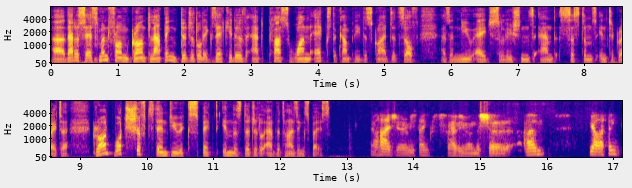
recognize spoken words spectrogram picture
Uh, that assessment from Grant Lapping, digital executive at Plus One X. The company describes itself as a new age solutions and systems integrator. Grant, what shifts then do you expect in this digital advertising space? Hi, Jeremy. Thanks for having me on the show. Um, yeah, I think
